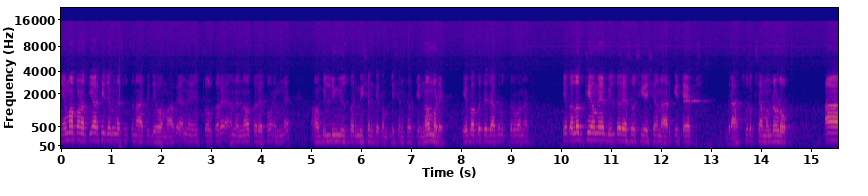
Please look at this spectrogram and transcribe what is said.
એમાં પણ અત્યારથી જ એમને સૂચના આપી દેવામાં આવે અને ઇન્સ્ટોલ કરે અને ન કરે તો એમને બિલ્ડિંગ યુઝ પરમિશન કે કમ્પ્લીશન સર્ટી ન મળે, એ બાબતે જાગૃત કરવાના છે. એક અલગથી અમે બિલ્ડર એસોસિએશન આર્કિટેક્ટ ગ્રાહક સુરક્ષા મંડળો, આ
